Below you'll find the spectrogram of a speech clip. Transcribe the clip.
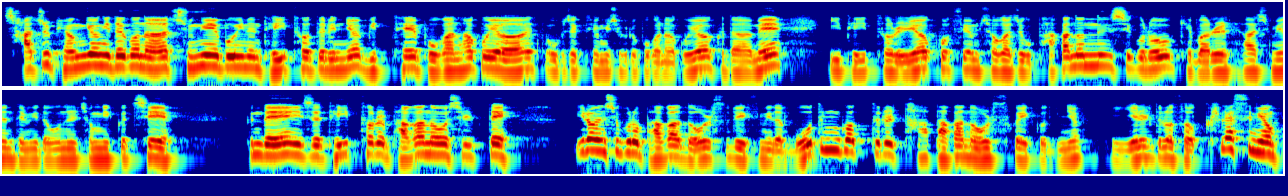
자주 변경이 되거나 중요해 보이는 데이터들은요 밑에 보관하고요 오브젝트 형식으로 보관하고요 그 다음에 이 데이터를요 코스염 쳐가지고 박아놓는 식으로 개발을 하시면 됩니다 오늘 정리 끝이에요 근데 이제 데이터를 박아 넣으실 때 이런 식으로 박아 넣을 수도 있습니다. 모든 것들을 다 박아 넣을 수가 있거든요. 예를 들어서 클래스명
